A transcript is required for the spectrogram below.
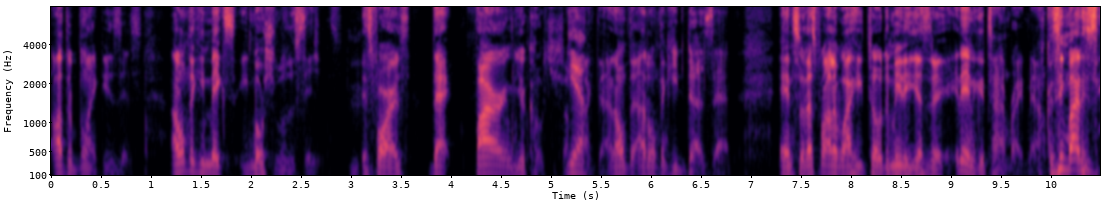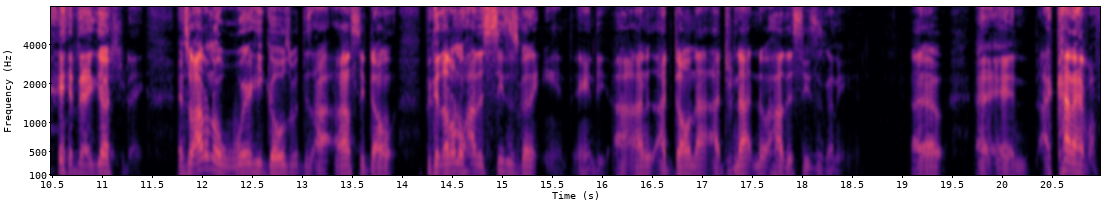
Arthur Blank is this: I don't think he makes emotional decisions mm. as far as that firing your coach or something Yeah. like that. I don't. Th- I don't think he does that. And so that's probably why he told the media yesterday it ain't a good time right now because he might have said that yesterday. And so I don't know where he goes with this. I honestly don't because I don't know how this season's going to end, Andy. I hon- I don't. Not, I do not know how this season's going to end. I know, and, and I kind of have a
